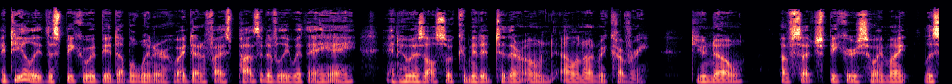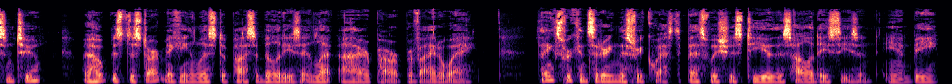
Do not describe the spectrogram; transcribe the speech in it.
Ideally, the speaker would be a double winner who identifies positively with AA and who is also committed to their own Al Anon recovery. Do you know of such speakers who I might listen to? My hope is to start making a list of possibilities and let a higher power provide a way. Thanks for considering this request. Best wishes to you this holiday season, Ann B.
